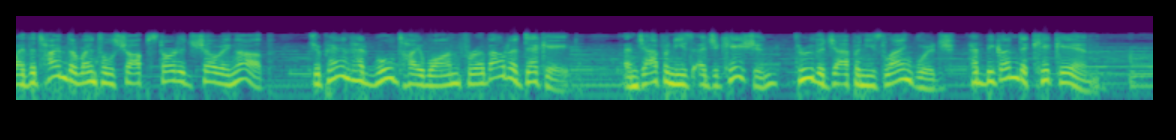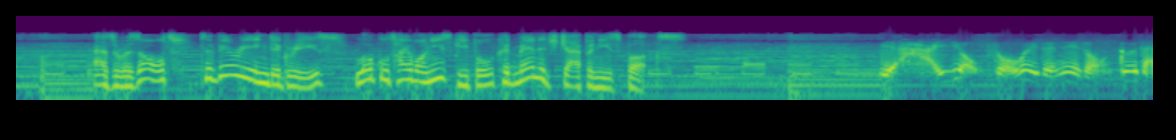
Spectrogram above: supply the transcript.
By the time the rental shops started showing up, Japan had ruled Taiwan for about a decade, and Japanese education, through the Japanese language, had begun to kick in. As a result, to varying degrees, local Taiwanese people could manage Japanese books. 也还有所谓的那种歌仔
